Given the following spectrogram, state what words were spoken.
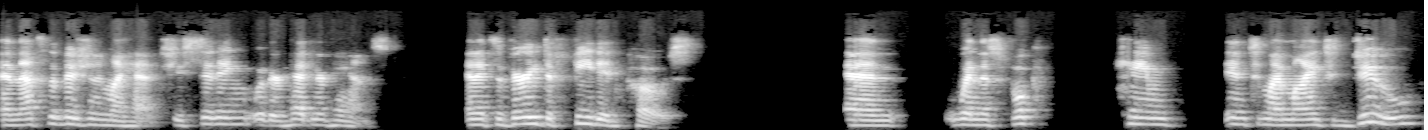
and that's the vision in my head. She's sitting with her head in her hands and it's a very defeated pose. And when this book came into my mind to do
